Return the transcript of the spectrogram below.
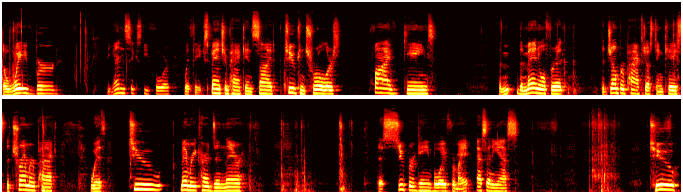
the Wavebird, the N64 with the expansion pack inside, two controllers, five games, the, the manual for it, the jumper pack just in case, the tremor pack with two memory cards in there, the Super Game Boy for my SNES, two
